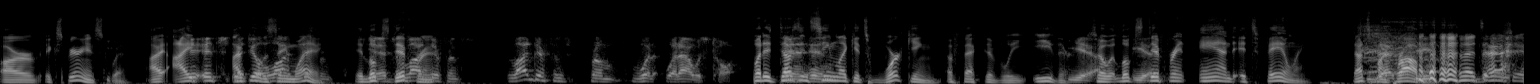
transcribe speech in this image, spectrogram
are experienced with. I I, it's, I feel a the same way. different. It Yeah, looks it's A lot different, different, a lot different from what what I was taught. but it doesn't and- seem and- like it's working effectively either. Yeah, So it looks yeah. different and it's failing. That's my That's problem. the- That's an issue.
